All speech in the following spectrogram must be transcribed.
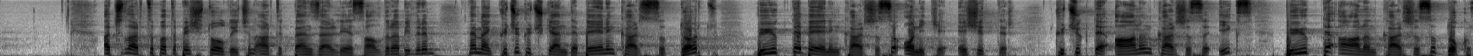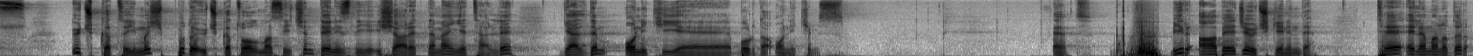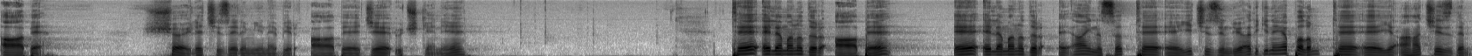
Açılar tıpatıp eşit olduğu için artık benzerliğe saldırabilirim. Hemen küçük üçgende B'nin karşısı 4, büyükte B'nin karşısı 12 eşittir. Küçükte A'nın karşısı X, büyükte A'nın karşısı 9. 3 katıymış. Bu da 3 katı olması için Denizli'yi işaretlemen yeterli. Geldim 12'ye. Burada 12'miz. Evet. Bir ABC üçgeninde T elemanıdır AB. Şöyle çizelim yine bir ABC üçgeni. T elemanıdır AB. E elemanıdır. E aynısı TE'yi çizin diyor. Hadi yine yapalım. TE'yi aha çizdim.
